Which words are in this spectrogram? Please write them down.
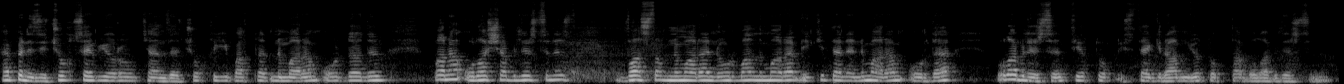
Hepinizi çok seviyorum. Kendinize çok iyi bakın. Numaram oradadır. Bana ulaşabilirsiniz. WhatsApp numara, normal numaram, iki tane numaram orada bulabilirsiniz. TikTok, Instagram, YouTube'da bulabilirsiniz.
